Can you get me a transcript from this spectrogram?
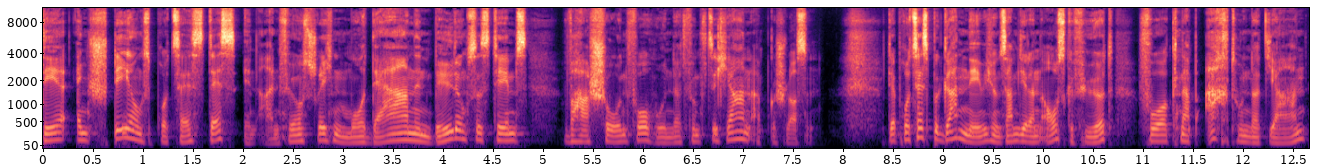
der Entstehungsprozess des, in Anführungsstrichen, modernen Bildungssystems war schon vor 150 Jahren abgeschlossen. Der Prozess begann nämlich, und das haben die dann ausgeführt, vor knapp 800 Jahren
